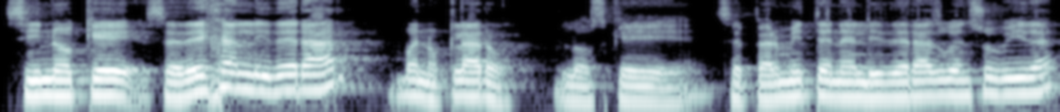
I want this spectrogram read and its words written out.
sino que se dejan liderar, bueno, claro, los que se permiten el liderazgo en su vida,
